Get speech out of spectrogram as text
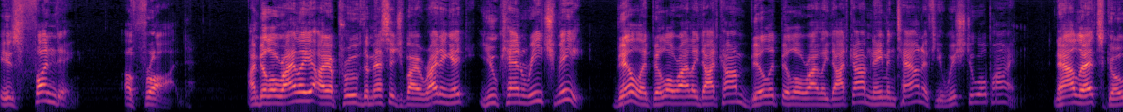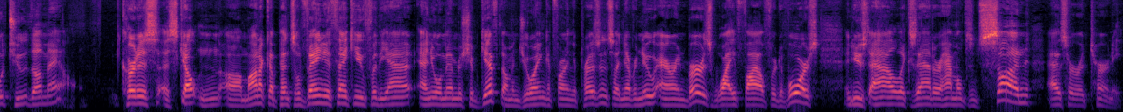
is funding a fraud. I'm Bill O'Reilly. I approve the message by writing it. You can reach me, Bill at BillO'Reilly.com, Bill at BillO'Reilly.com, name and town if you wish to opine. Now let's go to the mail. Curtis Skelton, uh, Monaca, Pennsylvania. Thank you for the a- annual membership gift. I'm enjoying confronting the presidents. I never knew Aaron Burr's wife filed for divorce and used Alexander Hamilton's son as her attorney.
